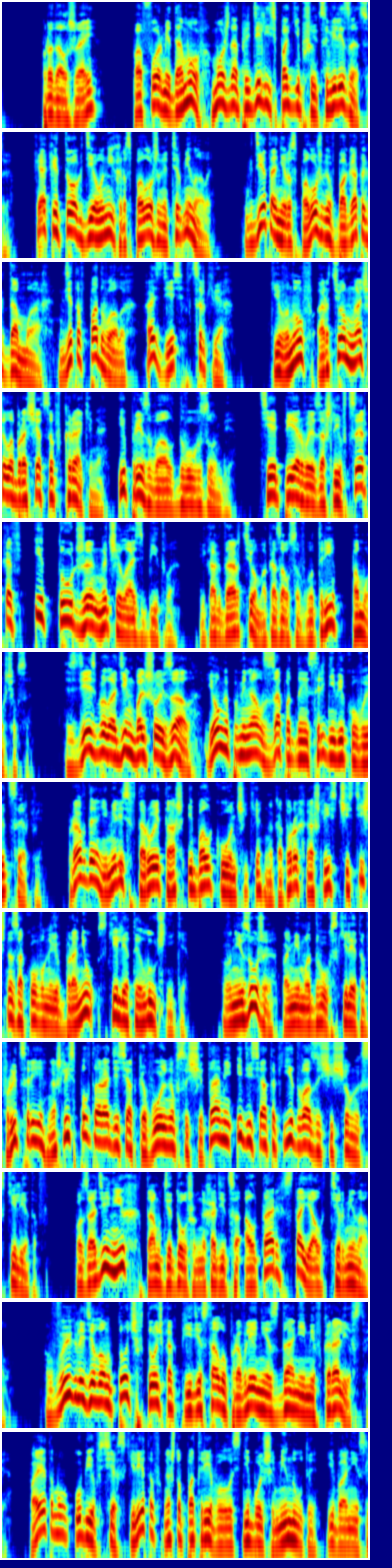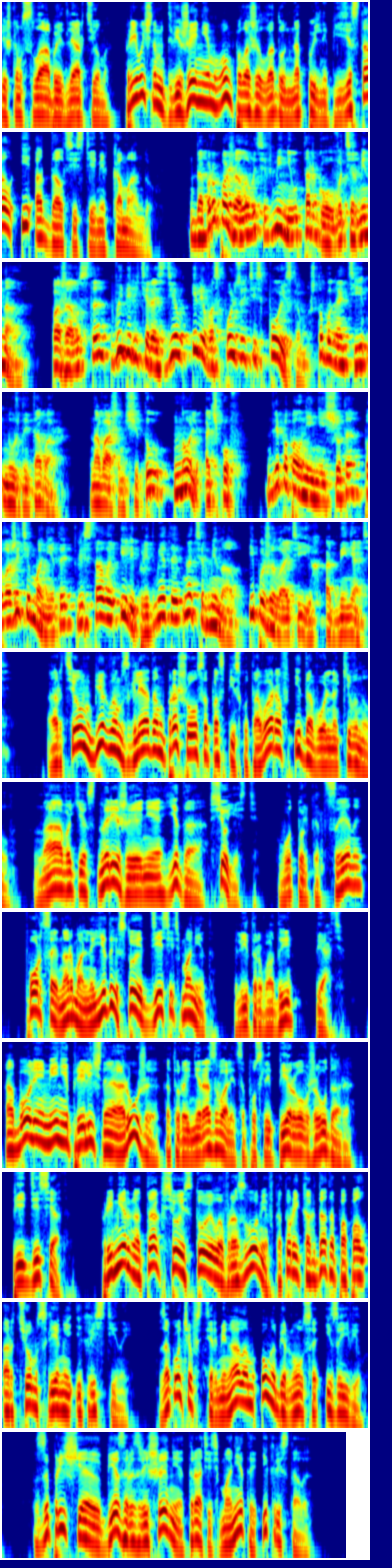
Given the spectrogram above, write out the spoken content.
Продолжай. По форме домов можно определить погибшую цивилизацию. Как и то, где у них расположены терминалы. Где-то они расположены в богатых домах, где-то в подвалах, а здесь в церквях. Кивнув, Артем начал обращаться в Кракена и призвал двух зомби. Те первые зашли в церковь, и тут же началась битва и когда Артем оказался внутри, поморщился. Здесь был один большой зал, и он напоминал западные средневековые церкви. Правда, имелись второй этаж и балкончики, на которых нашлись частично закованные в броню скелеты-лучники. Внизу же, помимо двух скелетов рыцарей, нашлись полтора десятка воинов со щитами и десяток едва защищенных скелетов. Позади них, там, где должен находиться алтарь, стоял терминал. Выглядел он точь-в-точь, точь, как пьедестал управления зданиями в королевстве. Поэтому, убив всех скелетов, на что потребовалось не больше минуты, ибо они слишком слабые для Артема, привычным движением он положил ладонь на пыльный пьедестал и отдал системе команду. «Добро пожаловать в меню торгового терминала. Пожалуйста, выберите раздел или воспользуйтесь поиском, чтобы найти нужный товар. На вашем счету 0 очков». Для пополнения счета положите монеты, кристаллы или предметы на терминал и пожелайте их обменять. Артем беглым взглядом прошелся по списку товаров и довольно кивнул. Навыки, снаряжение, еда – все есть. Вот только цены. Порция нормальной еды стоит 10 монет, литр воды – 5. А более-менее приличное оружие, которое не развалится после первого же удара – 50. Примерно так все и стоило в разломе, в который когда-то попал Артем с Леной и Кристиной. Закончив с терминалом, он обернулся и заявил. «Запрещаю без разрешения тратить монеты и кристаллы».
